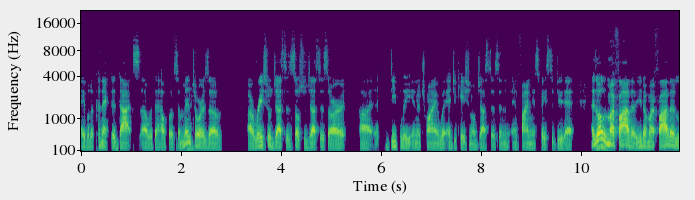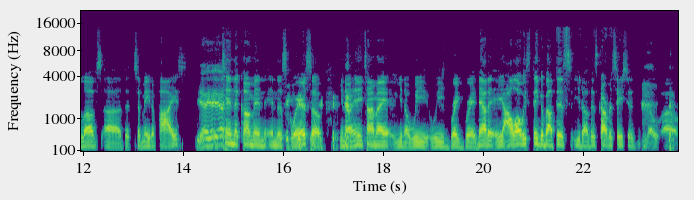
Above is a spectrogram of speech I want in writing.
able to connect the dots uh, with the help of some mentors of uh, racial justice and social justice are uh, deeply intertwined with educational justice and, and finding a space to do that. As well as my father, you know, my father loves uh, the tomato pies Yeah, yeah, they yeah. tend to come in in the square. So you know, anytime I, you know, we we break bread. Now that I'll always think about this, you know, this conversation, you know, um,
